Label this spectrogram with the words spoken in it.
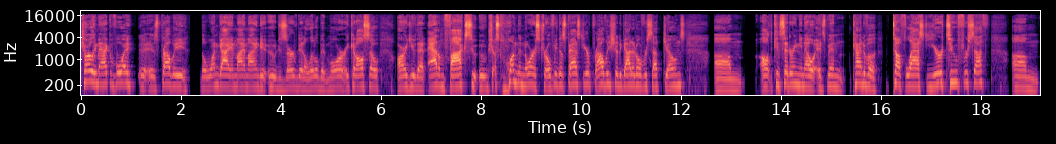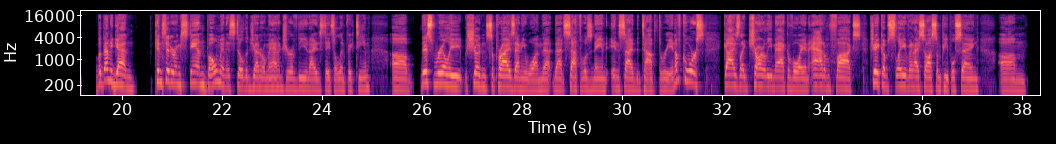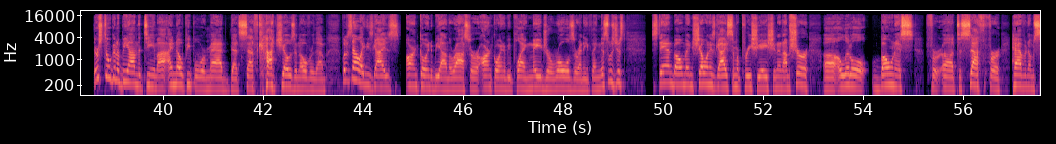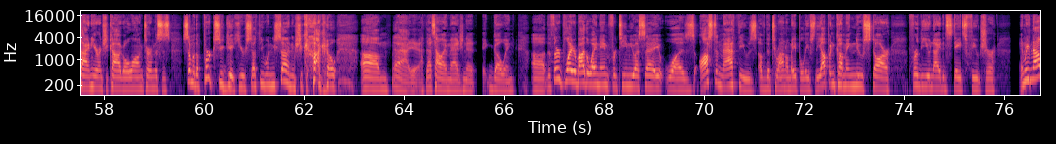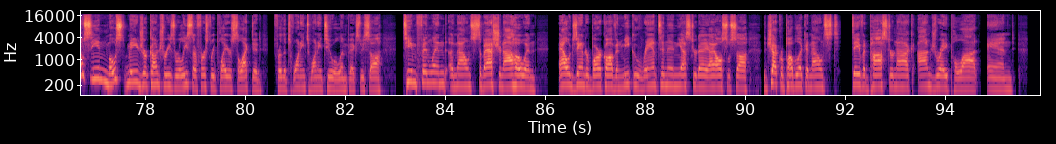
Charlie McAvoy is probably the one guy in my mind who deserved it a little bit more. He could also argue that Adam Fox, who, who just won the Norris Trophy this past year, probably should have got it over Seth Jones. Um, all, considering, you know, it's been kind of a tough last year or two for Seth. Um, but then again, considering Stan Bowman is still the general manager of the United States Olympic team, uh, this really shouldn't surprise anyone that, that Seth was named inside the top three. And of course, guys like Charlie McAvoy and Adam Fox, Jaccob Slavin, I saw some people saying, um, they're still going to be on the team. I, I, know people were mad that Seth got chosen over them, but it's not like these guys aren't going to be on the roster or aren't going to be playing major roles or anything. This was just Stan Bowman showing his guys some appreciation, and I'm sure uh, a little bonus for uh, to Seth for having him sign here in Chicago long term. This is some of the perks you get here, Sethy, when you sign in Chicago. Um, ah, yeah, that's how I imagine it going. Uh, the third player, by the way, named for Team USA was Auston Matthews of the Toronto Maple Leafs, the up and coming new star for the United States future. And we've now seen most major countries release their first three players selected for the 2022 Olympics. We saw Team Finland announce Sebastian Aho and Aleksander Barkov and Mikko Rantanen yesterday. I also saw the Czech Republic announced David Pastrnak, Ondrej Palat, and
